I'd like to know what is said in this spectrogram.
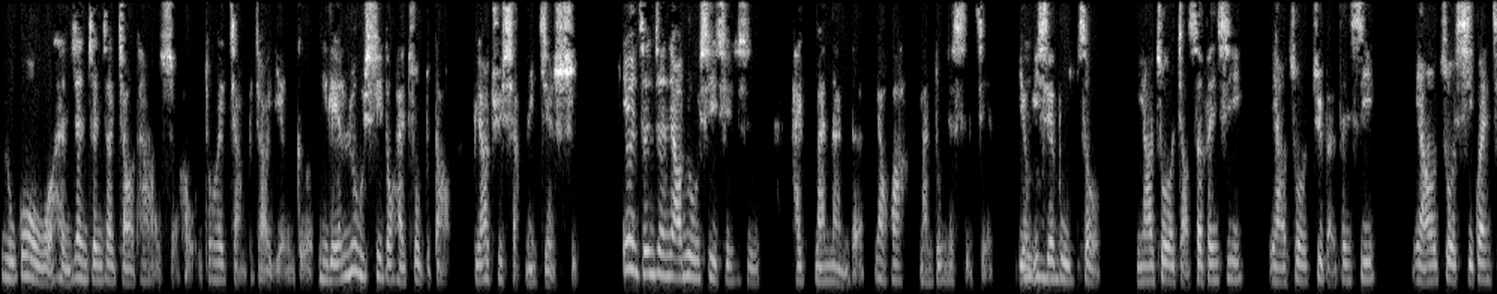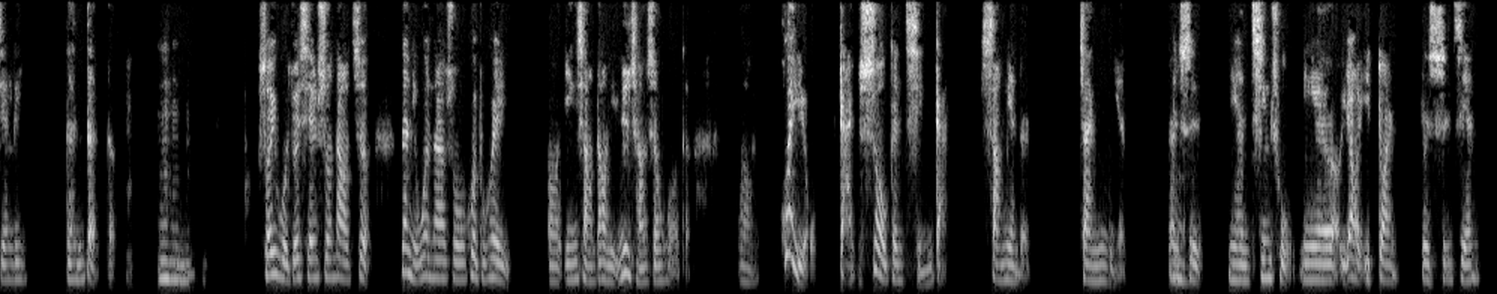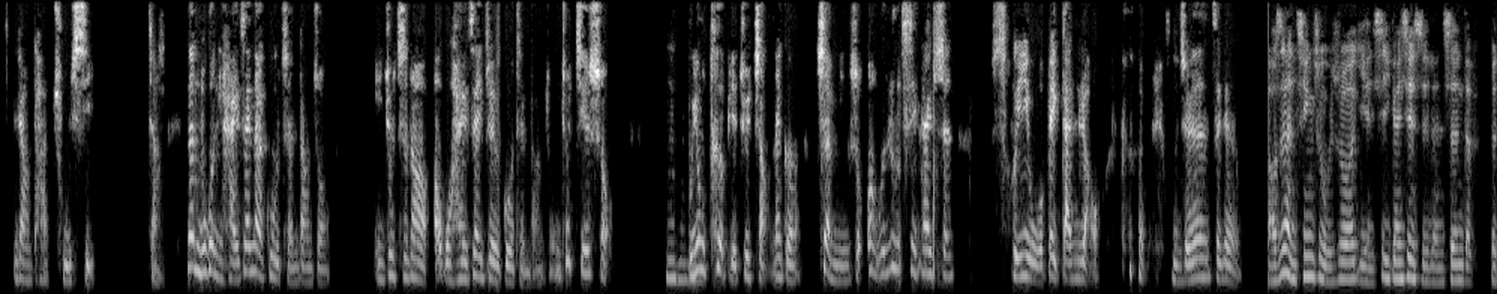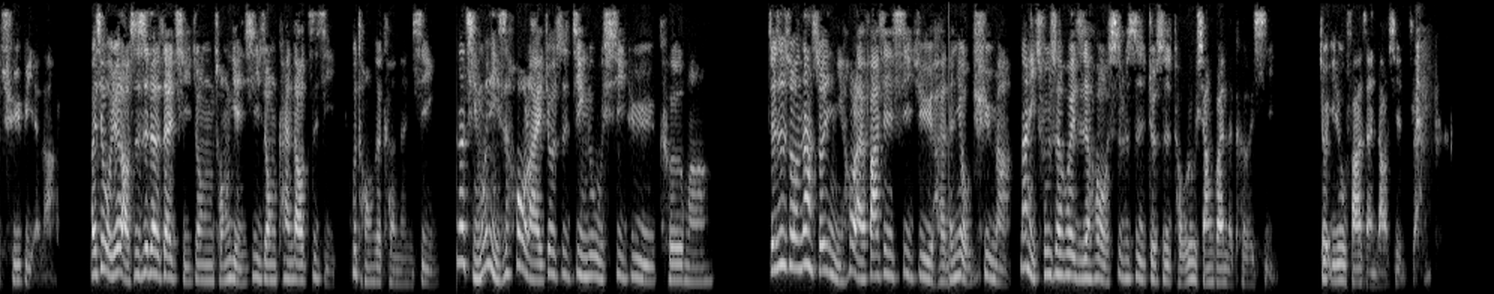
如果我很认真在教他的时候，我就会讲比较严格。你连入戏都还做不到，不要去想那件事，因为真正要入戏，其实还蛮难的，要花蛮多的时间。有一些步骤，你要做角色分析。你要做剧本分析，你要做习惯建立等等的，嗯，所以我就先说到这。那你问他说会不会呃影响到你日常生活的？嗯、呃，会有感受跟情感上面的粘连，但是你很清楚，你也要一段的时间让它出戏，这样。那如果你还在那过程当中，你就知道哦，我还在这个过程当中，你就接受，嗯，不用特别去找那个证明说，哦，我入戏太深，所以我被干扰。我觉得这个老师很清楚说演戏跟现实人生的的区别啦，而且我觉得老师是乐在其中，从演戏中看到自己不同的可能性。那请问你是后来就是进入戏剧科吗？就是说，那所以你后来发现戏剧很很有趣嘛？那你出社会之后，是不是就是投入相关的科系，就一路发展到现在？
